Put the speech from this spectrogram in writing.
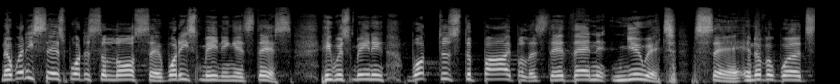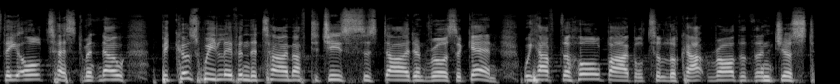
Now, when he says, What does the law say? what he's meaning is this. He was meaning, What does the Bible, as they then knew it, say? In other words, the Old Testament. Now, because we live in the time after Jesus has died and rose again, we have the whole Bible to look at rather than just,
